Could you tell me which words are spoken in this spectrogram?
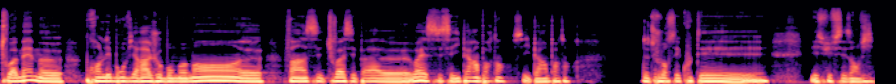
toi-même euh, prendre les bons virages au bon moment. Enfin, c'est, tu vois, c'est pas, ouais, c'est hyper important. C'est hyper important de toujours s'écouter et, et suivre ses envies.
